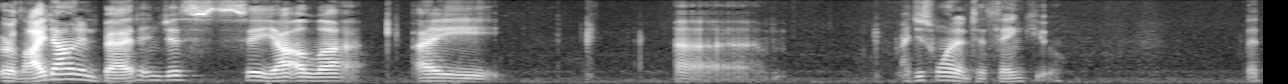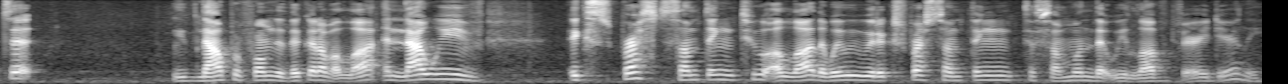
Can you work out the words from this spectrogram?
or lie down in bed and just say, Ya Allah, I uh, I just wanted to thank you. That's it. We've now performed the dhikr of Allah and now we've expressed something to Allah the way we would express something to someone that we loved very dearly.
